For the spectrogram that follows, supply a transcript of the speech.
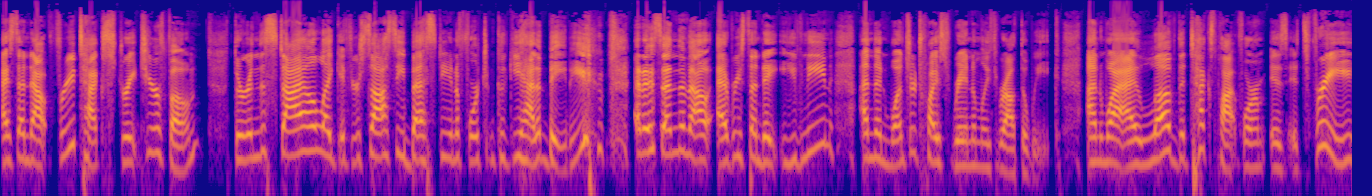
I send out free texts straight to your phone. They're in the style like if your saucy bestie and a fortune cookie had a baby. and I send them out every Sunday evening and then once or twice randomly throughout the week. And why I love the text platform is it's free.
